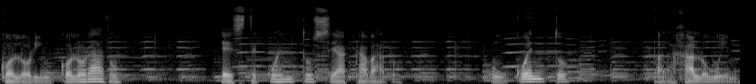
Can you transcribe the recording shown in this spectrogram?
Colorín colorado, este cuento se ha acabado. Un cuento para Halloween.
